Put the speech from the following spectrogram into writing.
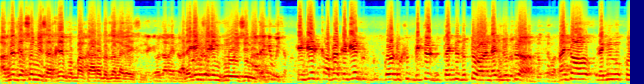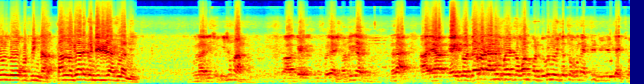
আপনি দেখছেন নি স্যার কে বা কার দরজা লাগাইছে রেগিং সেগিং কোনো হয়েছে নি রেগি হইছে ক্যান্ডিডেট আপনার ক্যান্ডিডেট কোনো ঢুক- ভিতরে তাই তো ঢুকতে পারেন তাই ঢুকতে তাই তো রেগিং কোনো করতেন না তার লগে আর ক্যান্ডিডেট আসলা এই দরজা লাগানি পরে যখন গন্ডগোল হয়েছে তখন একটা ক্যান্ডিডেট চাইছে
